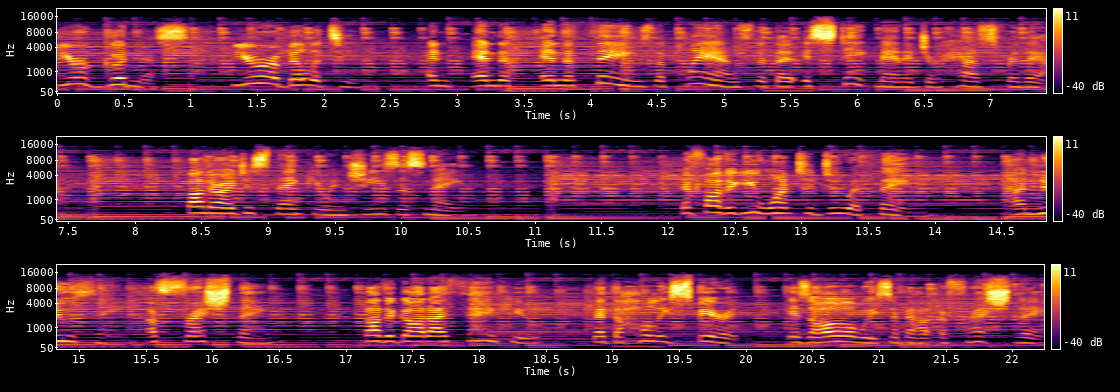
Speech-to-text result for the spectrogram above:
your goodness, your ability, and, and, the, and the things, the plans that the estate manager has for them. Father, I just thank you in Jesus' name. That, Father, you want to do a thing, a new thing, a fresh thing. Father God, I thank you that the Holy Spirit is always about a fresh thing.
